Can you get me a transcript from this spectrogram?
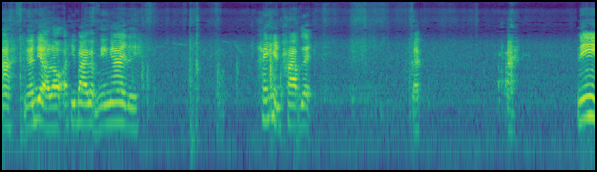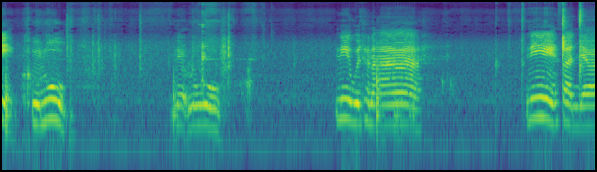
อะ งั้นเดี๋ยวเราอธิบายแบบง่าย ๆเลย ให้เห็นภาพด้วยแบบอะ นี่คือรูป เนี่ยรูป นี่เวทนา นี่สัญญา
